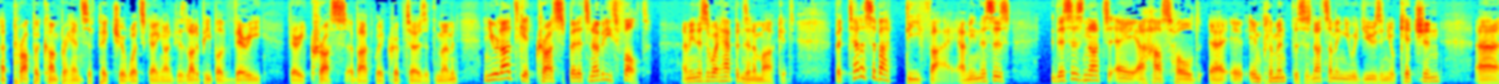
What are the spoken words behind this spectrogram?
a proper, comprehensive picture of what's going on. Because a lot of people are very, very cross about where crypto is at the moment, and you're allowed to get cross, but it's nobody's fault. I mean, this is what happens in a market. But tell us about DeFi. I mean, this is this is not a, a household uh, implement. This is not something you would use in your kitchen. Uh,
